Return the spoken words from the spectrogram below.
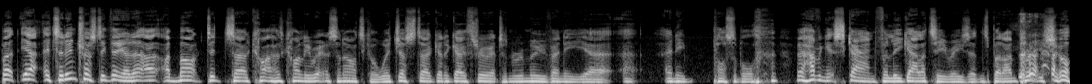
But yeah, it's an interesting thing. And Mark did uh, has kindly written us an article. We're just uh, going to go through it and remove any uh, any possible. We're having it scanned for legality reasons, but I'm pretty sure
